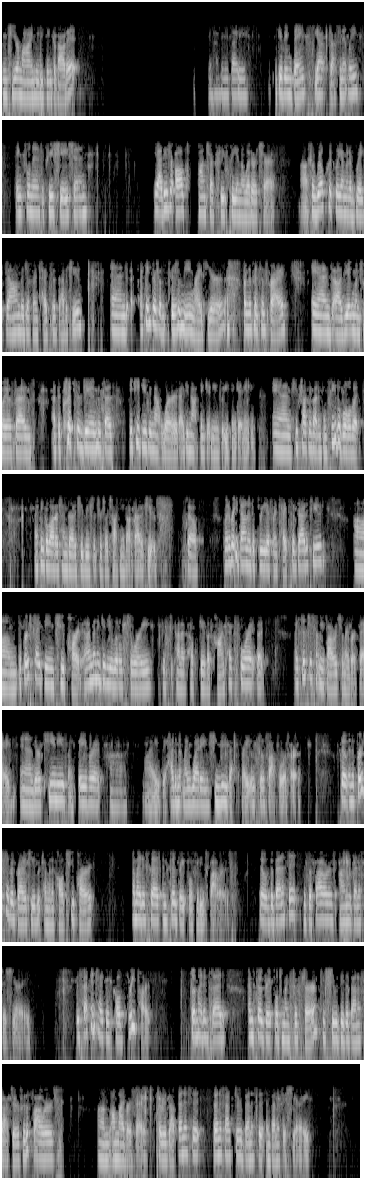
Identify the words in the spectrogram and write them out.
into your mind when you think about it. Can have anybody? Giving thanks, yeah, definitely. Thankfulness, appreciation. Yeah, these are all constructs we see in the literature. Uh, so real quickly, I'm going to break down the different types of gratitude. And I think there's a there's a meme right here from The Princess Bride. And uh, Inigo Montoya says, at the Cliffs of Doom, he says, you keep using that word. I do not think it means what you think it means. And he's talking about inconceivable, but I think a lot of time gratitude researchers are talking about gratitude. So I'm going to break it down into three different types of gratitude. Um, the first type being two-part, and I'm going to give you a little story just to kind of help give a context for it. But my sister sent me flowers for my birthday, and they're peonies, my favorite. Uh, my, they had them at my wedding. She knew that, right? It was so thoughtful of her. So in the first type of gratitude, which I'm going to call two-part, I might have said, I'm so grateful for these flowers. So the benefit is the flowers, I'm the beneficiary. The second type is called three-part. So I might have said, I'm so grateful to my sister because she would be the benefactor for the flowers um, on my birthday. So we've got benefit, benefactor, benefit, and beneficiary.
